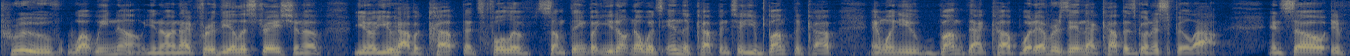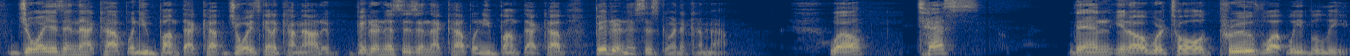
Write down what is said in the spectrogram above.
prove what we know, you know, and I've heard the illustration of, you know, you have a cup that's full of something, but you don't know what's in the cup until you bump the cup. And when you bump that cup, whatever's in that cup is going to spill out. And so if joy is in that cup, when you bump that cup, joy is going to come out. If bitterness is in that cup, when you bump that cup, bitterness is going to come out. Well, tests then, you know, we're told prove what we believe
